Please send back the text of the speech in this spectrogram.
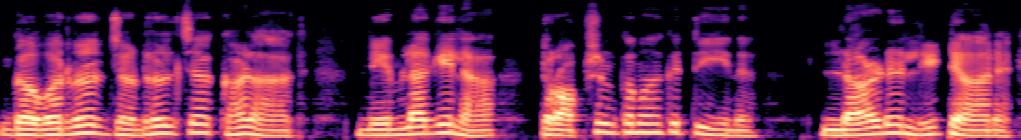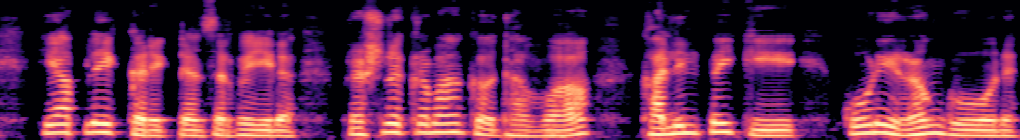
गव्हर्नर जनरलच्या काळात नेमला गेला तर ऑप्शन क्रमांक तीन लॉर्ड लिटन. हे आपले करेक्ट आन्सर होईल. प्रश्न क्रमांक दहावा खालीलपैकी कोणी रंगून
